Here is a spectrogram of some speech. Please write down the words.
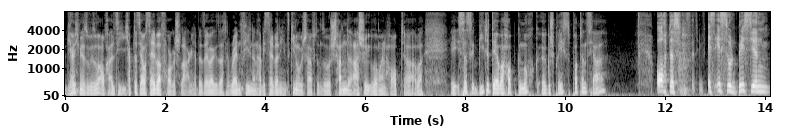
die habe ich mir sowieso auch, als ich, ich habe das ja auch selber vorgeschlagen. Ich habe ja selber gesagt, Renfield, dann habe ich selber nicht ins Kino geschafft und so Schande, Asche über mein Haupt, ja. Aber äh, ist das, bietet der überhaupt genug äh, Gesprächspotenzial? Och, das, es ist so ein bisschen,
